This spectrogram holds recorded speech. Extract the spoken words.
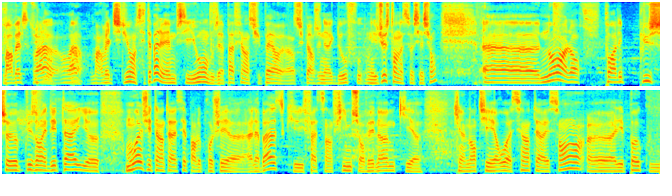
Marvel Studio. voilà, voilà. hein. Marvel Studio, c'était pas le même MCU, on vous a pas fait un super, un super générique de ouf, on est juste en association. Non, alors pour aller plus, plus dans les détails, moi j'étais intéressé par le projet à la base, qu'il fasse un film sur Venom qui, est, qui est un anti-héros assez intéressant, euh, à l'époque où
